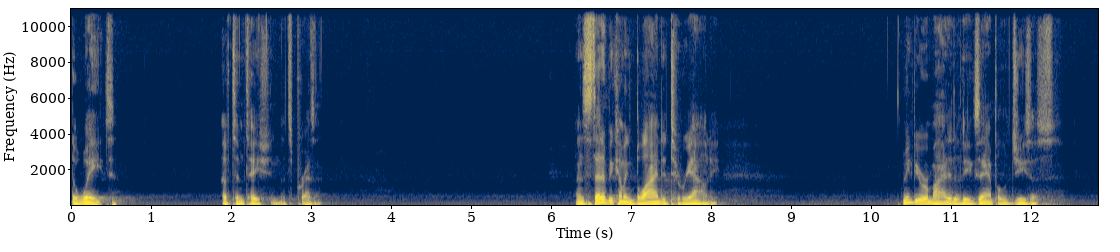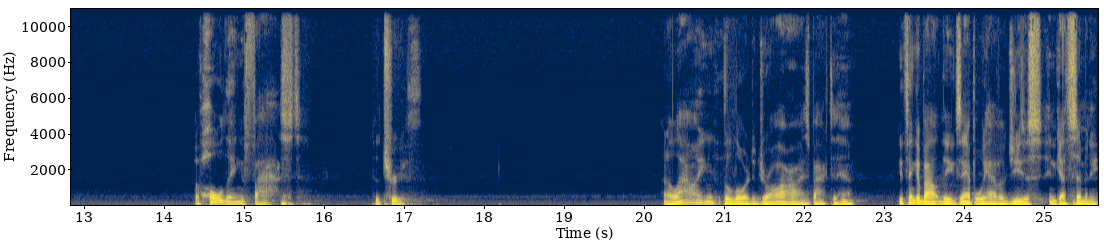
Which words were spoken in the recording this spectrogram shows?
the weight of temptation that's present. Instead of becoming blinded to reality, we need to be reminded of the example of Jesus, of holding fast to the truth. And allowing the Lord to draw our eyes back to Him. You think about the example we have of Jesus in Gethsemane,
